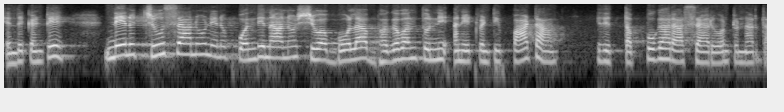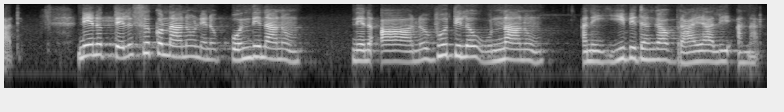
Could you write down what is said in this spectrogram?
ఎందుకంటే నేను చూశాను నేను పొందినాను శివ బోలా భగవంతుణ్ణి అనేటువంటి పాట ఇది తప్పుగా రాశారు అంటున్నారు దాది. నేను తెలుసుకున్నాను నేను పొందినాను నేను ఆ అనుభూతిలో ఉన్నాను అని ఈ విధంగా వ్రాయాలి అన్నారు.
